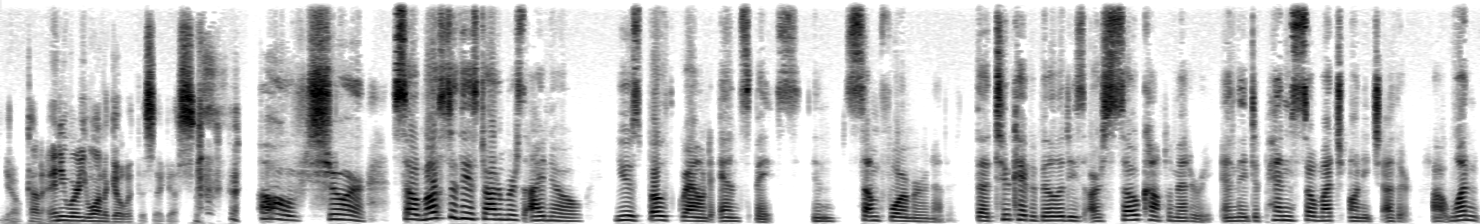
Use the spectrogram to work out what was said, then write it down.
you know, kind of anywhere you want to go with this, I guess. Oh, sure. So most of the astronomers I know use both ground and space in some form or another. The two capabilities are so complementary and they depend so much on each other. Uh, one,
